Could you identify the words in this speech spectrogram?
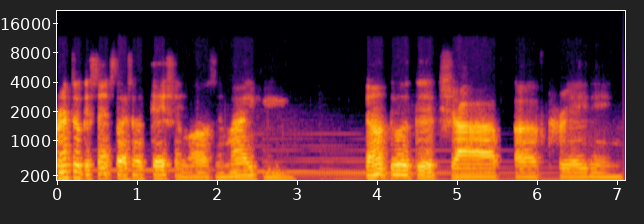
parental consent slash notification laws, in my view, don't do a good job of creating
